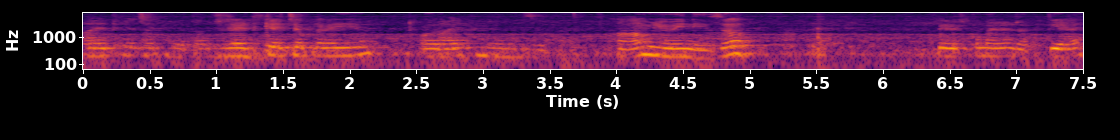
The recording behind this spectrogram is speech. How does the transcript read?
वाइट केचप रेड केचप लगाई है और हाँ। म्यूनीज फिर इसको मैंने रख दिया है।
